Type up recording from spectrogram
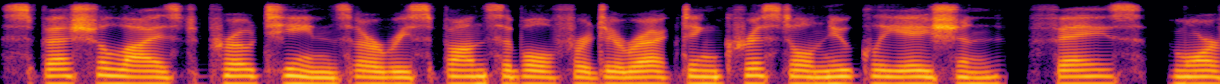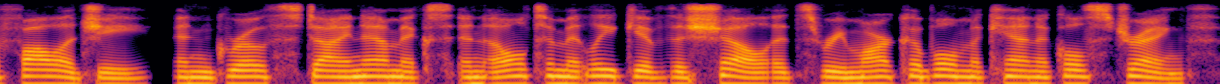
specialized proteins are responsible for directing crystal nucleation, phase, morphology, and growth dynamics and ultimately give the shell its remarkable mechanical strength.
